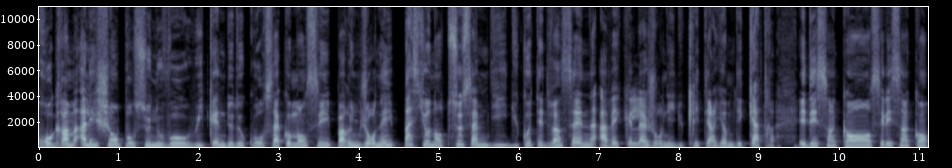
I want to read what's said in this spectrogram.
Programme alléchant pour ce nouveau week-end de course a commencé par une journée passionnante ce samedi du côté de Vincennes avec la journée du critérium des 4 et des 5 ans. C'est les 5 ans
